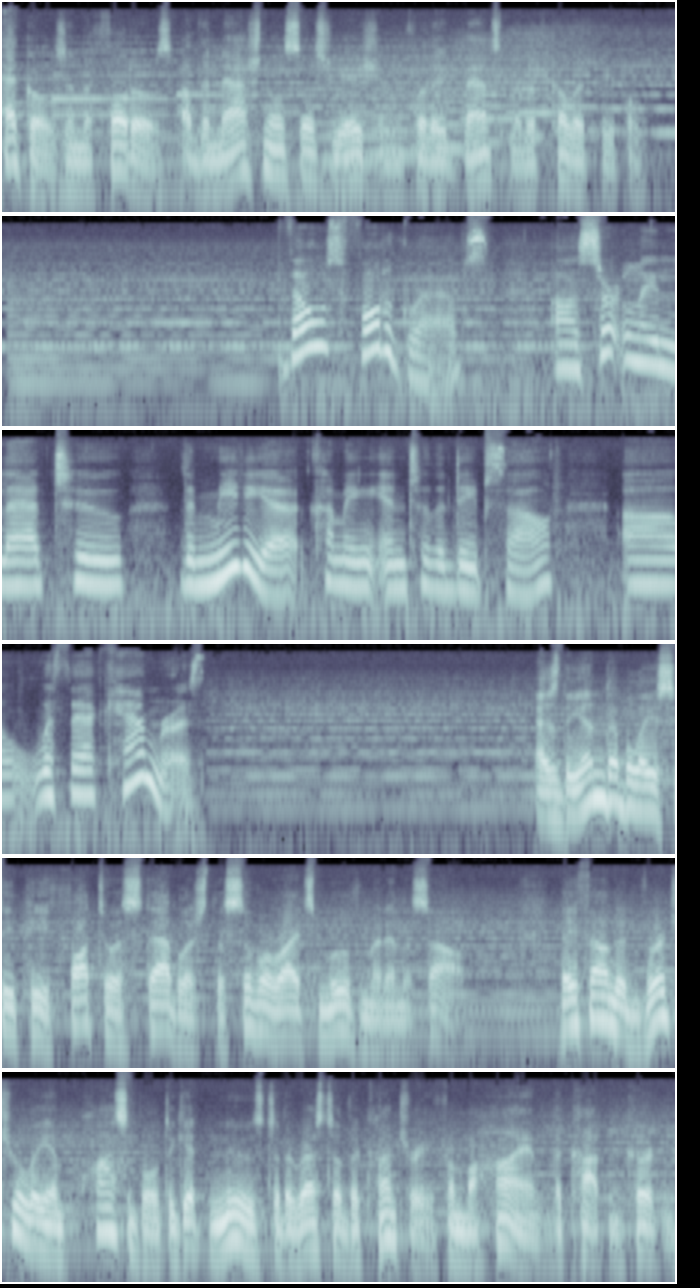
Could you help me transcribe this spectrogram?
echoes in the photos of the National Association for the Advancement of Colored People. Those photographs uh, certainly led to the media coming into the Deep South uh, with their cameras. As the NAACP fought to establish the civil rights movement in the South, they found it virtually impossible to get news to the rest of the country from behind the cotton curtain.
